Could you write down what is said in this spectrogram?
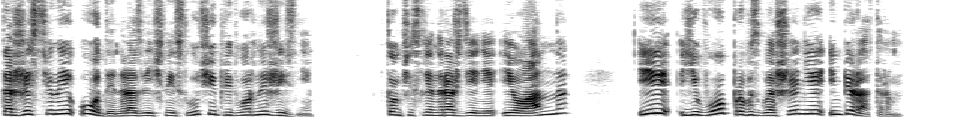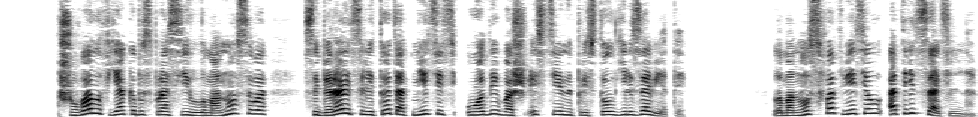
торжественные оды на различные случаи придворной жизни, в том числе на рождение Иоанна и его провозглашение императором. Шувалов якобы спросил Ломоносова, собирается ли тот отметить оды вошествия на престол Елизаветы. Ломоносов ответил отрицательно.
